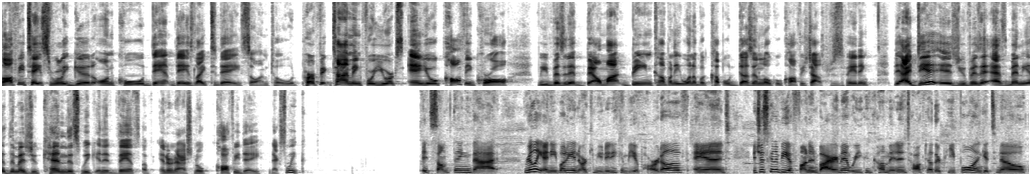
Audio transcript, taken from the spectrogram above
Coffee tastes really good on cool, damp days like today, so I'm told. Perfect timing for York's annual coffee crawl. We visited Belmont Bean Company, one of a couple dozen local coffee shops participating. The idea is you visit as many of them as you can this week in advance of International Coffee Day next week. It's something that really anybody in our community can be a part of and it's just going to be a fun environment where you can come in and talk to other people and get to know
